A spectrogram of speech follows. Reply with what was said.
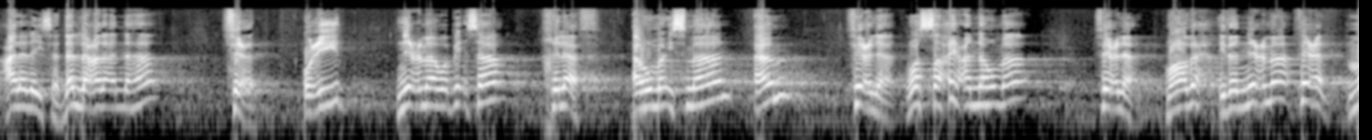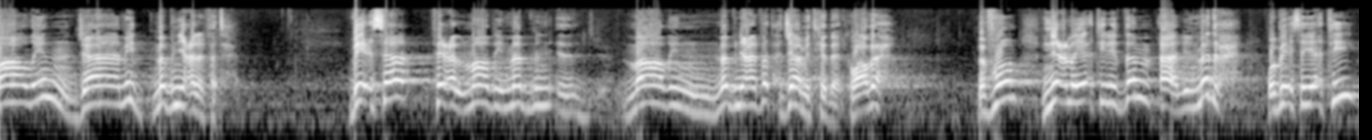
على ليس. دل على أنها فعل. أعيد. نعمة وبئس خلاف. أهما اسمان أم فعلان. والصحيح أنهما فعلان. واضح؟ إذا النعمة فعل. ماض جامد مبني على الفتح. بئس فعل ماضي مبني ماض مبني على الفتح جامد كذلك. واضح؟ مفهوم؟ نعمة يأتي للذم آه للمدح وبئس يأتي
